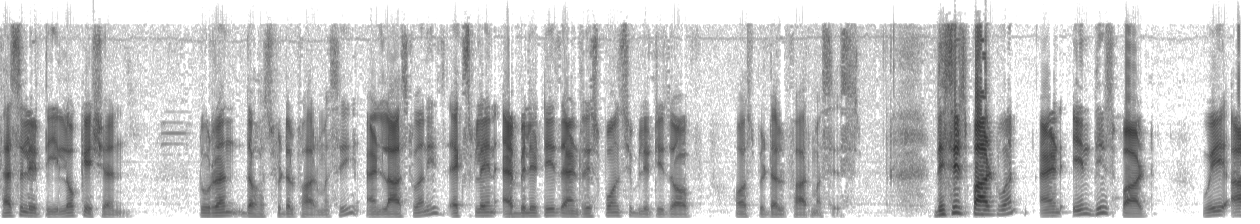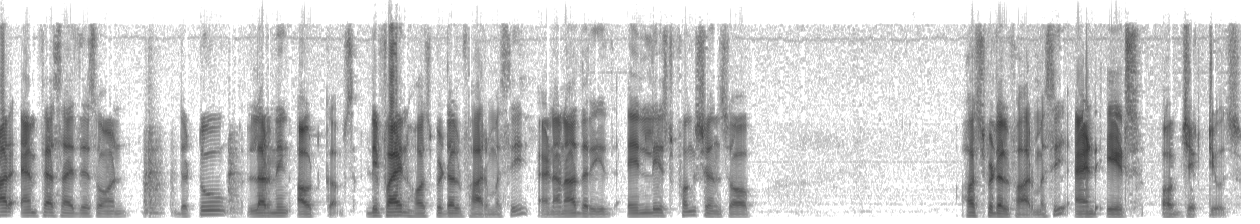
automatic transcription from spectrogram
facility, location, to run the hospital pharmacy and last one is explain abilities and responsibilities of hospital pharmacists. This is part one and in this part we are emphasizes on the two learning outcomes define hospital pharmacy and another is enlist functions of hospital pharmacy and its objectives.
